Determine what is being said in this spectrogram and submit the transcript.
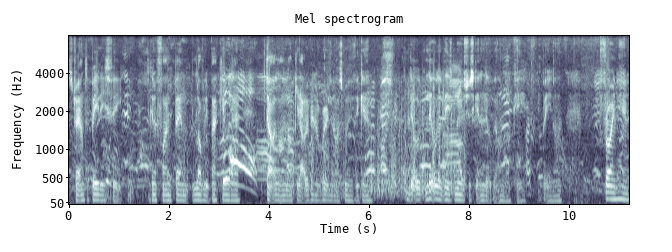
straight onto Beatty's feet. He's gonna find Ben, lovely back in there. That was unlucky. That would have been a really nice move again. Little, little of these moves just getting a little bit unlucky, but you know. Throwing here.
